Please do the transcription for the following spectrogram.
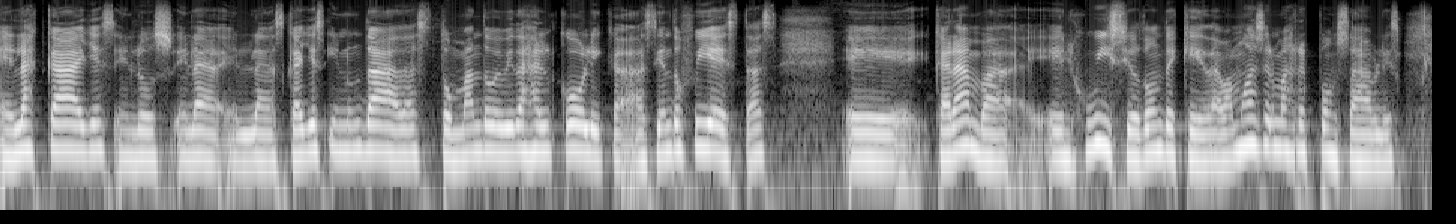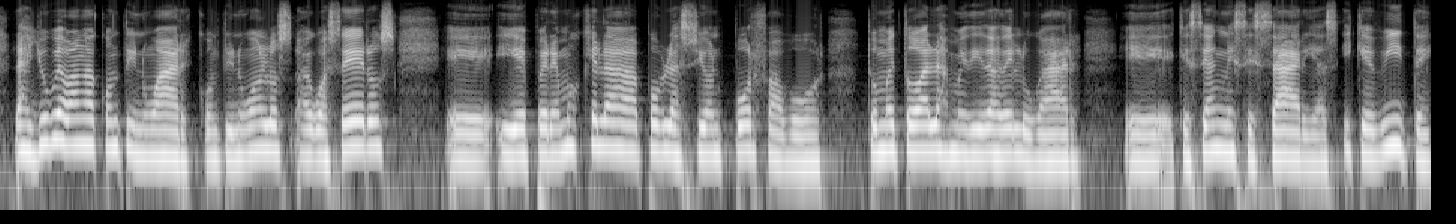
en las calles, en, los, en, las calles inundadas, tomando bebidas alcohólicas, haciendo fiestas. Eh, caramba, el juicio, ¿dónde queda? Vamos a ser más responsables. Las lluvias van a continuar, continúan los aguaceros eh, y esperemos que la población, por favor, tome todas las medidas del lugar eh, que sean necesarias y que evite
